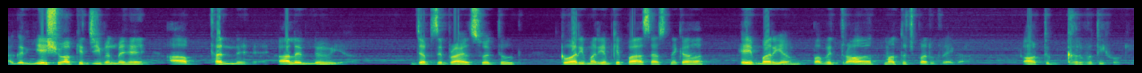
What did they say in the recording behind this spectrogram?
अगर यीशु आपके जीवन में है, आप धन्य है। हालेलुया। जब जिब्राइल स्वर्गदूत कुंवारी मरियम के पास है उसने कहा हे मरियम, पवित्र आत्मा तुझ पर उतरेगा और तू गर्भवती होगी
